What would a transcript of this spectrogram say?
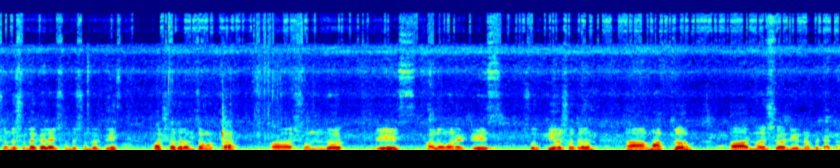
সুন্দর সুন্দর কালার সুন্দর সুন্দর ড্রেস অসাধারণ চমৎকার। সুন্দর ড্রেস ভালো মানের ড্রেস সত্যি অসাধারণ। মাত্র নয়শো নিরানব্বই টাকা।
